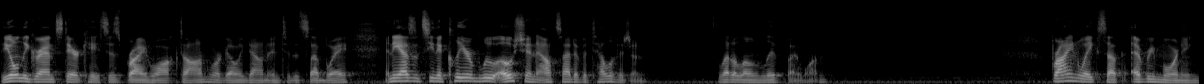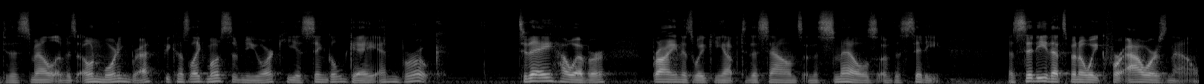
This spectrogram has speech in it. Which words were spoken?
The only grand staircases Brian walked on were going down into the subway, and he hasn't seen a clear blue ocean outside of a television, let alone live by one. Brian wakes up every morning to the smell of his own morning breath because, like most of New York, he is single, gay, and broke. Today, however, Brian is waking up to the sounds and the smells of the city. A city that's been awake for hours now.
